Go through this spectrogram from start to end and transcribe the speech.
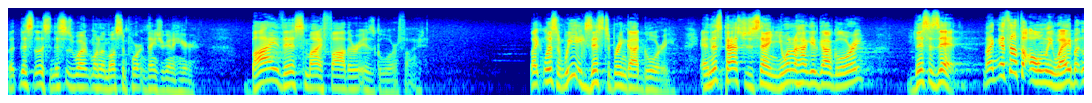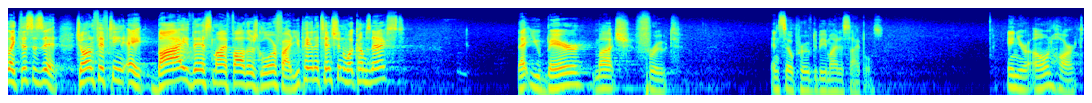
But this, listen, this is one, one of the most important things you're going to hear. By this my Father is glorified. Like, listen, we exist to bring God glory. And this passage is saying, you want to know how to give God glory? This is it. Like, it's not the only way, but like, this is it. John 15, 8. By this my Father is glorified. You paying attention? What comes next? That you bear much fruit and so prove to be my disciples. In your own heart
